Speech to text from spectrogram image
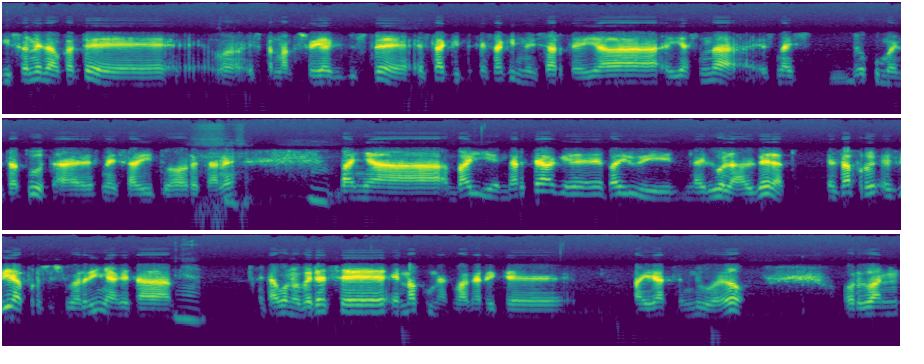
gizone daukate eh, bueno, espermatozoiak dituzte, ez dakit, ez dakit noiz arte, ia, ia zen da, ez naiz dokumentatu eta ez naiz aditu horretan, eh? Baina, bai, endarteak eh, bai nahi duela alderatu. Ez, da, ez dira prozesu berdinak eta, Ja. eta bueno, berez emakumeak bakarrik eh, pairatzen du edo. Orduan,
